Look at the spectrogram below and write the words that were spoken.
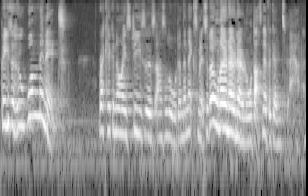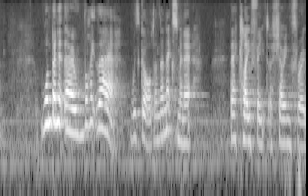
Peter, who one minute recognized Jesus as Lord, and the next minute said, Oh, no, no, no, Lord, that's never going to happen. One minute they're right there with God, and the next minute their clay feet are showing through,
